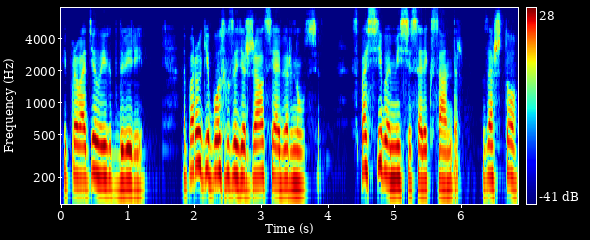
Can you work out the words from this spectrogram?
и проводила их до двери. На пороге Босх задержался и обернулся. «Спасибо, миссис Александр. За что?»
